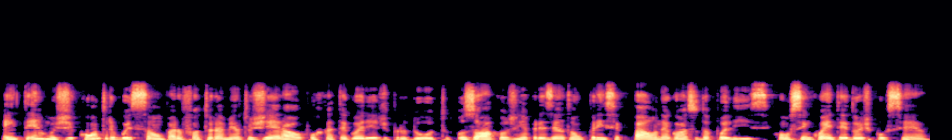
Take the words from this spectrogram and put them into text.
Em termos de contribuição para o faturamento geral por categoria de produto, os óculos representam o principal negócio da polícia, com 52%.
